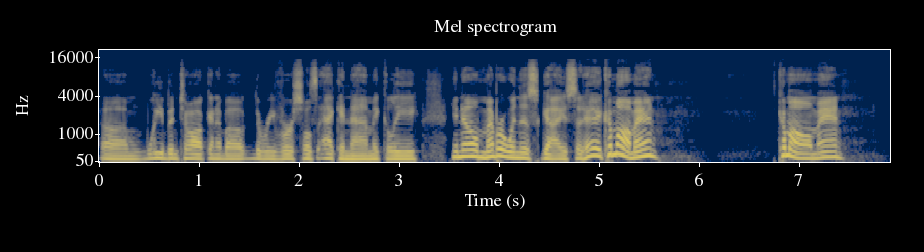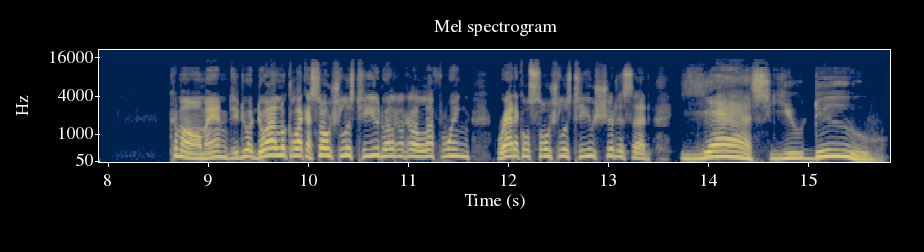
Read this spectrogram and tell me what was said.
Um, we've been talking about the reversals economically. You know, remember when this guy said, hey, come on, man. Come on, man. Come on, man. Do, do I look like a socialist to you? Do I look like a left wing radical socialist to you? Should have said, yes, you do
